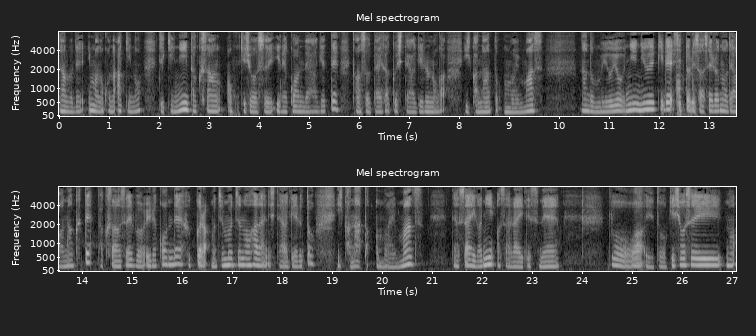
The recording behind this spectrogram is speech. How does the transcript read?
なので今のこの秋の時期にたくさん化粧水入れ込んであげて乾燥対策してあげるのがいいかなと思います。何度も言うように乳液でしっとりさせるのではなくてたくさん水分を入れ込んでふっくらもちもちのお肌にしてあげるといいかなと思います。では最後におさらいですね。今日は、えーと、化粧水の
